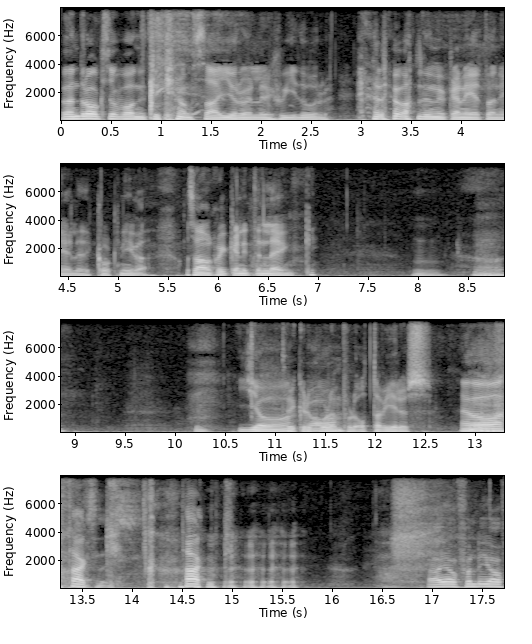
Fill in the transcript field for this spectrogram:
Undrar också vad ni tycker om sajor eller skidor. Eller vad det nu kan heta när det gäller kockknivar. Och så har han skickat en liten länk. Mm. Ja. Ja. Trycker du på Ja. den får du åtta virus. Ja, tack. Precis. Tack. Ja, jag, funder, jag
